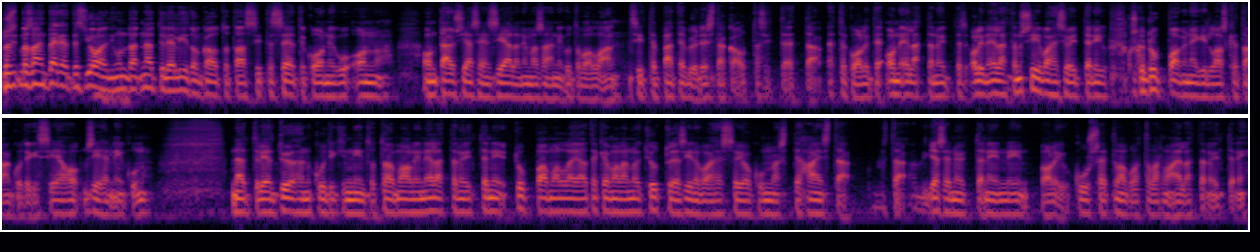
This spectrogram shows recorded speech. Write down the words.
No sitten mä sain periaatteessa joo, niin näyttelijäliiton kautta taas sitten se, että kun on, niin kuin on, on täysjäsen siellä, niin mä sain niin tavallaan sitten pätevyyden sitä kautta sitten, että, että kun olin, on elättänyt, olin elättänyt siinä vaiheessa jo itteni, koska duppaaminenkin lasketaan kuitenkin siihen, siihen niin kuin näyttelijän työhön kuitenkin, niin tota, mä olin elättänyt itteni duppaamalla ja tekemällä noita juttuja siinä vaiheessa jo, kun mä sitten hain sitä, sitä jäsenyyttä, niin, niin mä olin 6-7 vuotta varmaan elättänyt itteni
